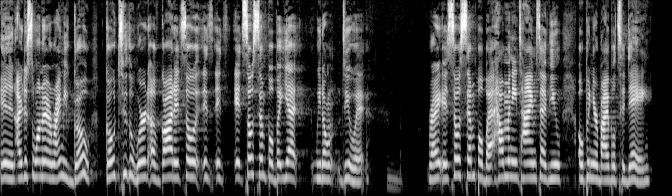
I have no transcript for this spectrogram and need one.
And I just want to remind you go go to the word of God. It's so it's it's it's so simple, but yet we don't do it. Right? It's so simple, but how many times have you opened your Bible today?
